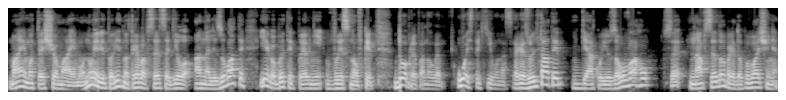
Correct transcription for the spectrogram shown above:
маємо те, що маємо. Ну і відповідно треба все це діло аналізувати і робити певні висновки. Добре, панове, ось такі у нас результати. Дякую за увагу. Все на все добре, до побачення.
